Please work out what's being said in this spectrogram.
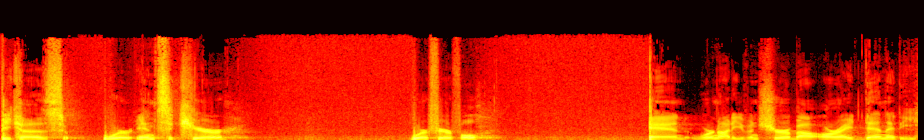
Because we're insecure. We're fearful. And we're not even sure about our identity.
